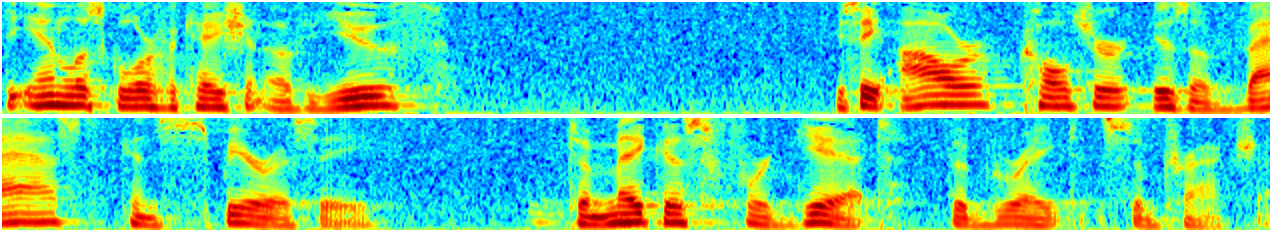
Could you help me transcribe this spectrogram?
the endless glorification of youth. You see, our culture is a vast conspiracy to make us forget the great subtraction.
